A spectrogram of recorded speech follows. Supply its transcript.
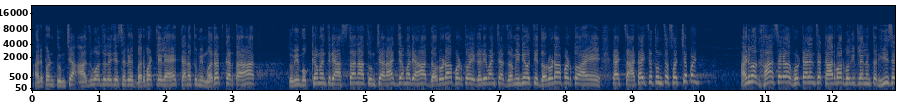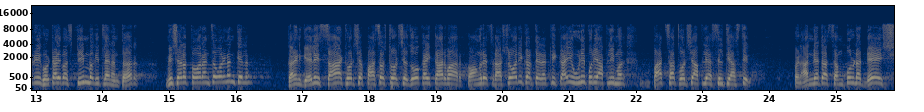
अरे पण तुमच्या आजूबाजूला जे सगळे बरबटलेले आहेत त्यांना तुम्ही मदत करता आहात? तुम्ही मुख्यमंत्री असताना तुमच्या राज्यामध्ये हा दरोडा पडतोय गरिबांच्या जमिनीवरती दरोडा पडतो आहे. काय चाटायचं तुमचं स्वच्छ पण? आणि मग हा सगळा घोटाळ्यांचा कारभार बघितल्यानंतर ही सगळी घोटाळेबाज टीम बघितल्यानंतर मी शरद पवारांचं वर्णन केलं. कारण गेली साठ वर्ष पासष्ट वर्ष जो काही कारभार काँग्रेस राष्ट्रवादी करते त्यातली काही उडीपुरी आपली पाच सात वर्ष आपली असतील ती असतील. पण अन्यथा संपूर्ण देश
